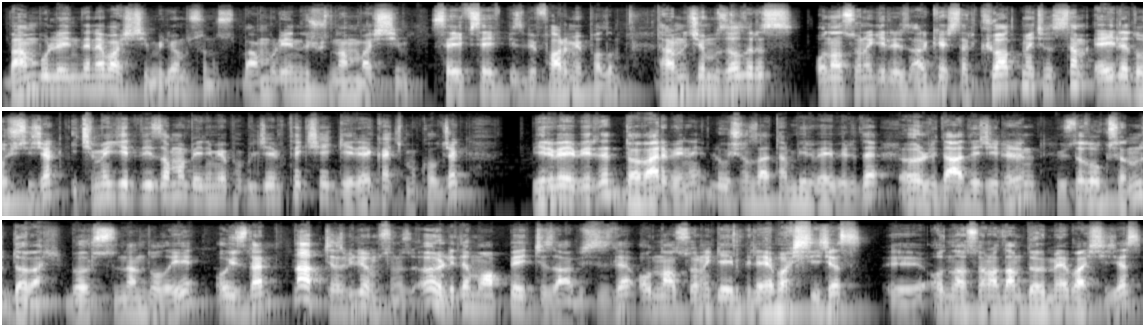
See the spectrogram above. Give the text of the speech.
Ben bu lane'de ne başlayayım biliyor musunuz? Ben bu lane'de şundan başlayayım. Safe safe biz bir farm yapalım. Tanrıçamızı alırız. Ondan sonra geliriz. Arkadaşlar Q atmaya çalışsam E ile doşlayacak. İçime girdiği zaman benim yapabileceğim tek şey geriye kaçmak olacak. 1v1'de döver beni. Lucian zaten 1v1'de early'de ADC'lerin %90'ını döver. Burst'ünden dolayı. O yüzden ne yapacağız biliyor musunuz? Early'de muhabbet edeceğiz abi sizle. Ondan sonra gameplay'e başlayacağız. Ee, ondan sonra adam dövmeye başlayacağız.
